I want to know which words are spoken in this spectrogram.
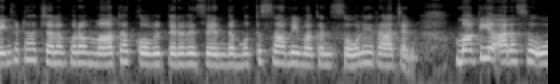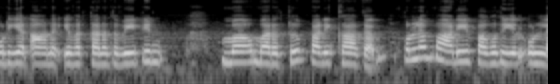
வெங்கடாச்சலபுரம் மாதா கோவில் தெருவை சேர்ந்த முத்துசாமி மகன் சோலைராஜன் மத்திய அரசு ஊழியர் ஆன இவர் தனது வீட்டின் மாமரத்து பணிக்காக புள்ளம்பாடி பகுதியில் உள்ள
